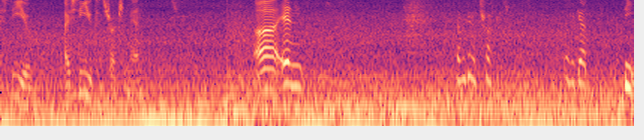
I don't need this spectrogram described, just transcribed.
I see you. I see you, construction man. Uh, and now we got a truck. There we go. See,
